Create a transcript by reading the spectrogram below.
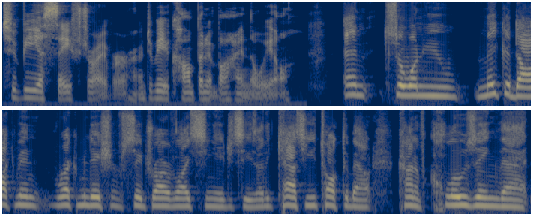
to be a safe driver and to be a competent behind the wheel. And so when you make a document recommendation for state driver licensing agencies, I think Cassie, you talked about kind of closing that,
